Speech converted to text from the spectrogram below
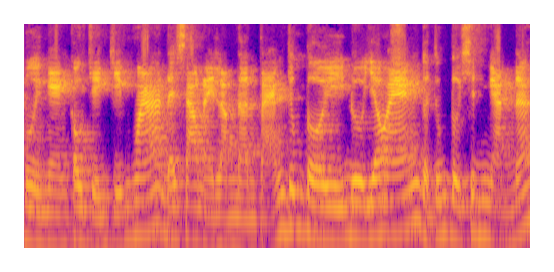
10.000 câu chuyện chuyển hóa để sau này làm nền tảng chúng tôi đưa giáo án rồi chúng tôi xin ngành đó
